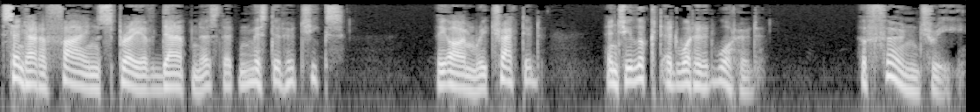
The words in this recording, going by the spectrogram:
sent out a fine spray of dampness that misted her cheeks. The arm retracted, and she looked at what it had watered. A fern tree.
